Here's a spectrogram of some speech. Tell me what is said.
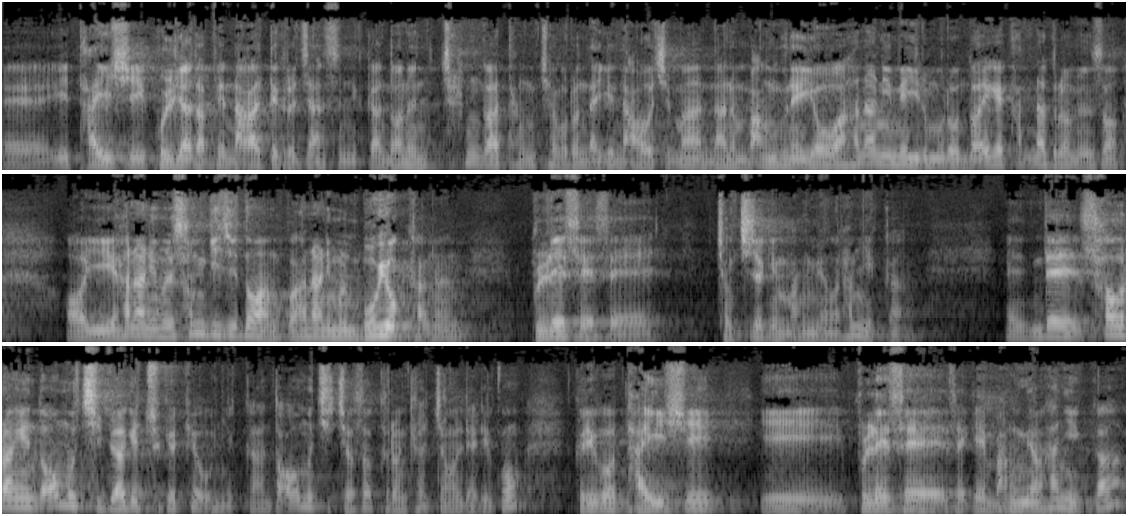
이 다윗이 골리앗 앞에 나갈 때 그러지 않습니까? 너는 창과 당창으로 나에게 나오지만 나는 망군의 여호와 하나님의 이름으로 너에게 간다 그러면서 어, 이 하나님을 섬기지도 않고 하나님을 모욕하는 블레셋의 정치적인 망명을 합니까? 근데 사울왕이 너무 집요하게 추격해 오니까 너무 지쳐서 그런 결정을 내리고 그리고 다윗이 이 블레셋에게 망명하니까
